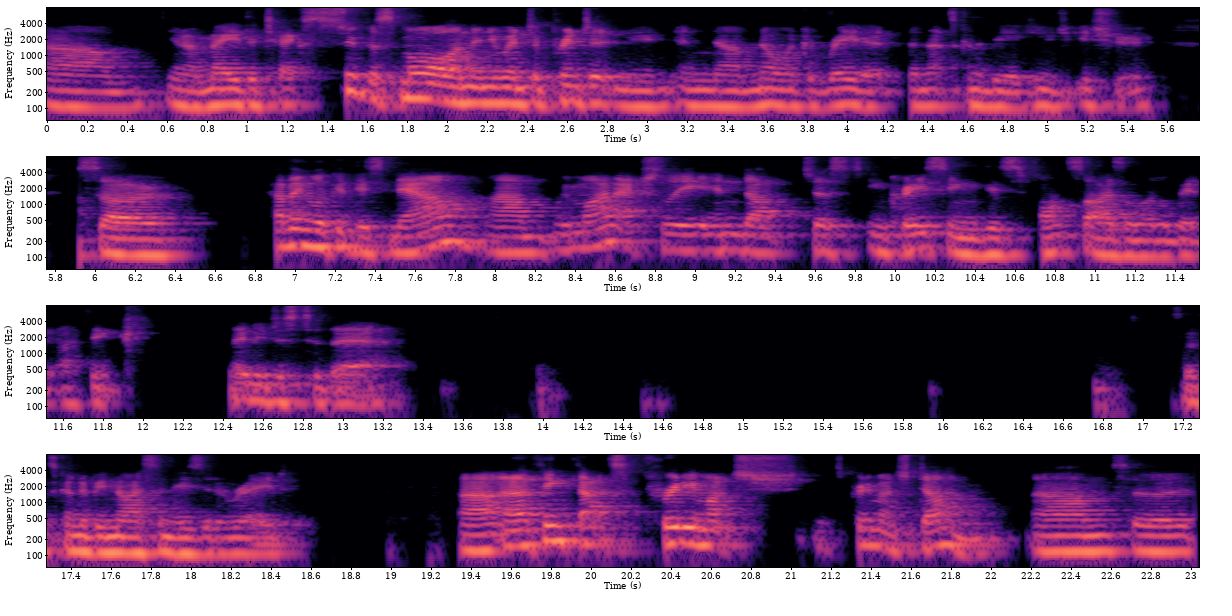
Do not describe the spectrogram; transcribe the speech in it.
um, you know made the text super small and then you went to print it and, you, and um, no one could read it, then that's going to be a huge issue. So having a look at this now, um, we might actually end up just increasing this font size a little bit. I think maybe just to there. So it's going to be nice and easy to read. Uh, and I think that's pretty much it's pretty much done. Um, so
